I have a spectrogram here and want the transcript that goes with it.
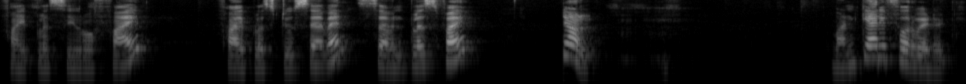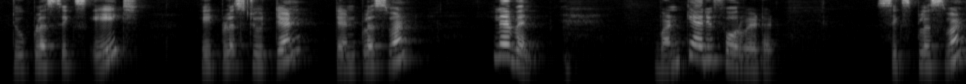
5 plus 0, 5, 5 plus 2, 7. 7 plus 5, 12. 1 carry forwarded. 2 plus 6, 8. 8 plus 2, 10. 10 plus 1, 11. 1 carry forwarded. 6 plus 1,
